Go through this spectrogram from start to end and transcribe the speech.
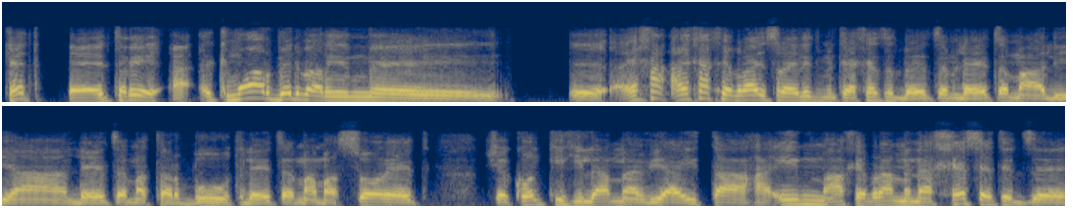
כן, אה, תראי, אה, כמו הרבה דברים, איך, איך החברה הישראלית מתייחסת בעצם לעצם העלייה, לעצם התרבות, לעצם המסורת שכל קהילה מביאה איתה? האם החברה מנכסת את זה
